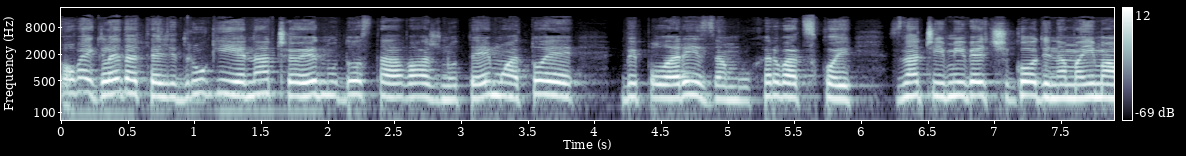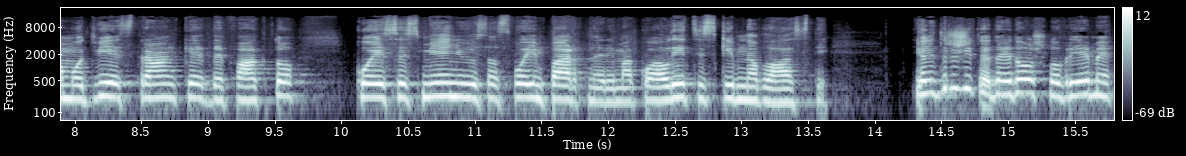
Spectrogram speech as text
ovaj gledatelj drugi je načeo jednu dosta važnu temu, a to je bipolarizam u Hrvatskoj. Znači, mi već godinama imamo dvije stranke de facto koje se smjenjuju sa svojim partnerima koalicijskim na vlasti. Je li držite da je došlo vrijeme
